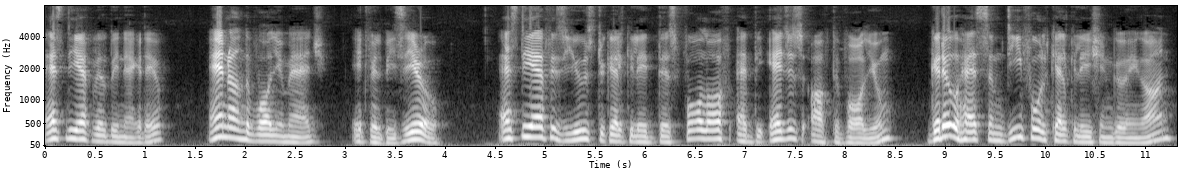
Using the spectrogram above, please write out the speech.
SDF will be. And on the volume edge, it will be 0. SDF is used to calculate this fall off at the edges of the volume. Godot has some default calculation going on,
